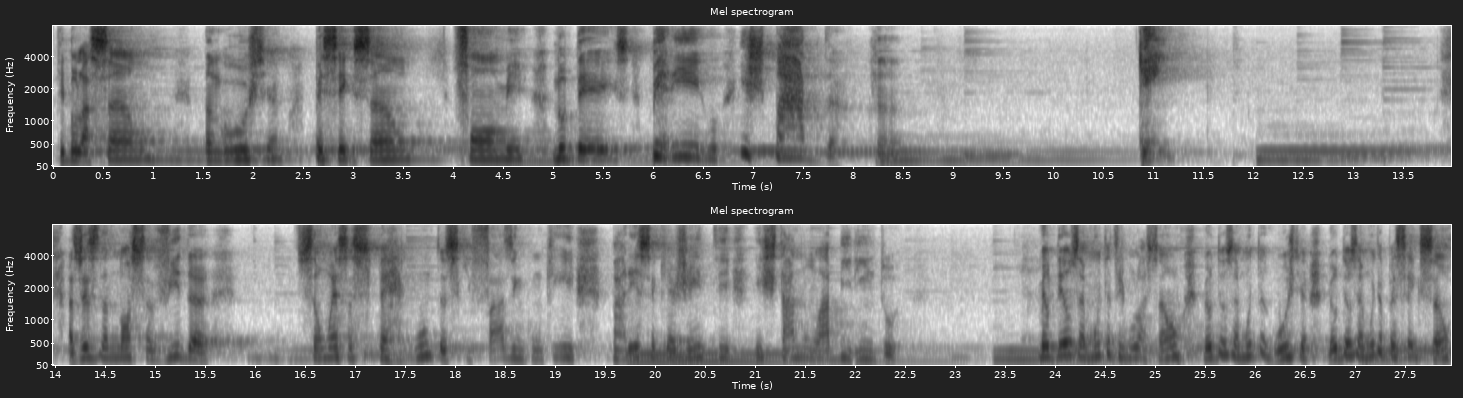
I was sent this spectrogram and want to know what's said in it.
Tribulação, angústia, perseguição, fome, nudez, perigo, espada. Quem? Às vezes na nossa vida são essas perguntas que fazem com que pareça que a gente está num labirinto. Meu Deus, é muita tribulação, meu Deus, é muita angústia, meu Deus, é muita perseguição,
